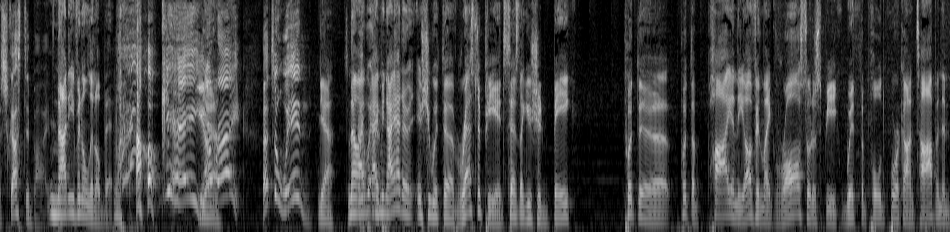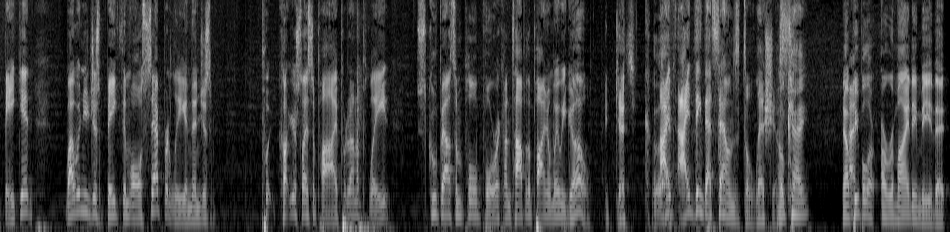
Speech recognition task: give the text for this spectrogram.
disgusted by. Not even a little bit. okay. Yeah. All right. That's a win. Yeah. a No, I, I mean, I had an issue with the recipe. It says like you should bake put the put the pie in the oven like raw, so to speak, with the pulled pork on top, and then bake it. Why wouldn't you just bake them all separately and then just put cut your slice of pie, put it on a plate, scoop out some pulled pork on top of the pie, and away we go. I guess you could. I I think that sounds delicious. Okay. Now, people are, are reminding me that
